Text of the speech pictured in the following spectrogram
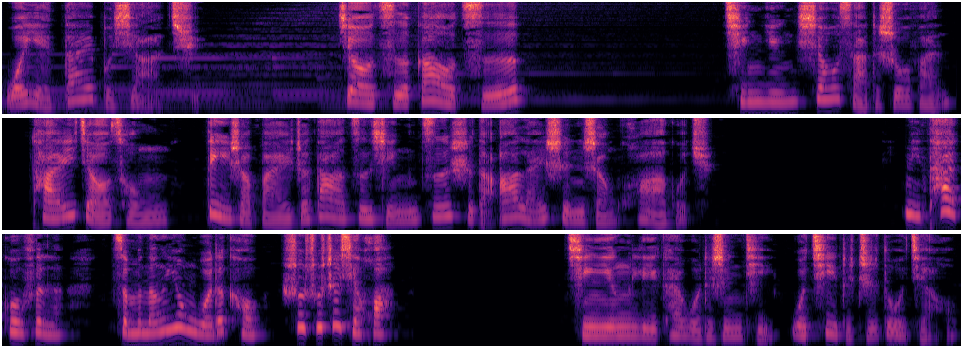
我也待不下去，就此告辞。青樱潇洒地说完，抬脚从地上摆着大字形姿势的阿来身上跨过去。你太过分了，怎么能用我的口说出这些话？青樱离开我的身体，我气得直跺脚，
